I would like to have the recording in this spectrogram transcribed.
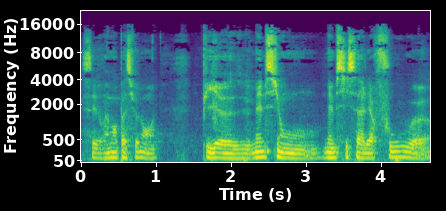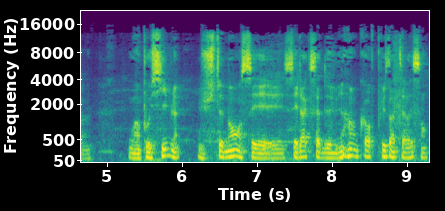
c'est vraiment passionnant. Hein. Puis euh, même si on même si ça a l'air fou, euh, ou impossible, justement, c'est c'est là que ça devient encore plus intéressant.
